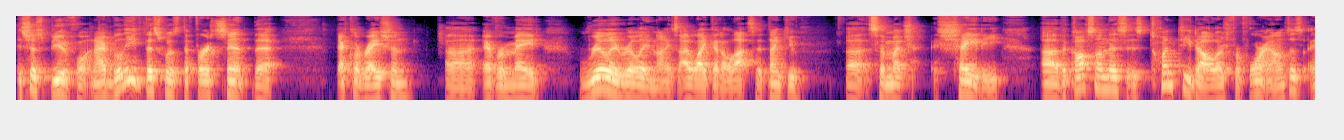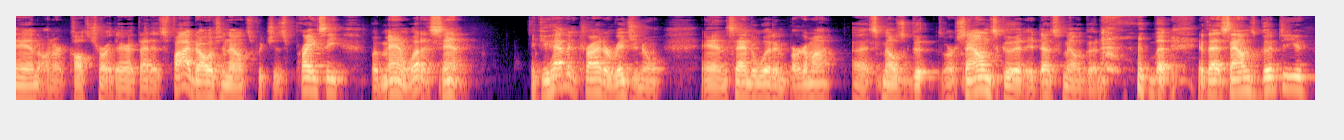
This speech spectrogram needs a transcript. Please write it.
It's just beautiful. And I believe this was the first scent that Declaration uh, ever made. Really, really nice. I like it a lot. So thank you uh, so much, Shady. Uh, the cost on this is $20 for 4 ounces, and on our cost chart there, that is $5 an ounce, which is pricey, but man, what a scent. If you haven't tried Original and Sandalwood and Bergamot, uh, smells good, or sounds good, it does smell good. but if that sounds good to you,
